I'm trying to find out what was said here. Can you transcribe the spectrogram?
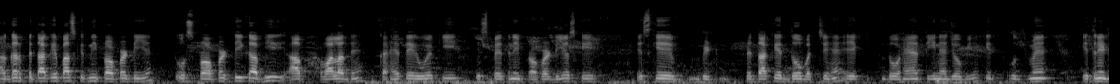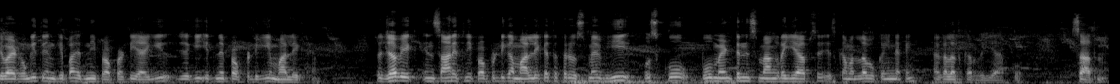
अगर पिता के पास कितनी प्रॉपर्टी है तो उस प्रॉपर्टी का भी आप हवाला दें, कहते हुए कि इस पर इतनी प्रॉपर्टी है, उसकी इसके पिता के दो बच्चे हैं, एक दो हैं, तीन हैं, जो भी है, कि उसमें इतनी डिवाइड होंगी तो इनके पास इतनी प्रॉपर्टी आएगी जो कि इतने प्रॉपर्टी की मालिक है। तो जब एक इंसान इतनी प्रॉपर्टी का मालिक है तो फिर उसमें भी उसको वो मेंटेनेंस मांग रही है आपसे, इसका मतलब वो कहीं ना कहीं गलत कर रही है आपको साथ में।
